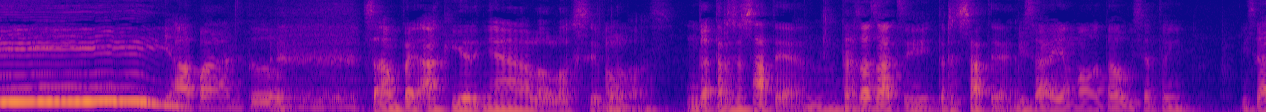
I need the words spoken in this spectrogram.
Ih, apaan tuh? sampai akhirnya lolos ya. Lolos. Nggak tersesat ya. Hmm, tersesat sih. Tersesat ya. Bisa yang mau tahu bisa tuh bisa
